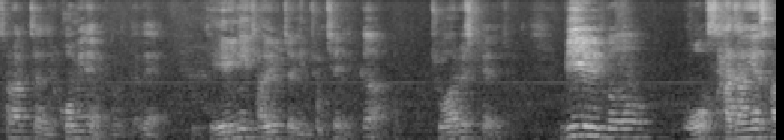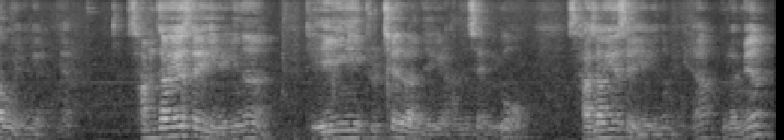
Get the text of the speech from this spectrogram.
철학자들이 고민해야 합니다. 왜? 개인이 자율적인 주체니까 조화를 시켜야 되죠. 미일도 5, 4장에서 하고 있는 게 뭐냐. 3장에서의 얘기는 개인이 주체라는 얘기를 하는 셈이고 4장에서의 얘기는 뭐냐. 그러면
